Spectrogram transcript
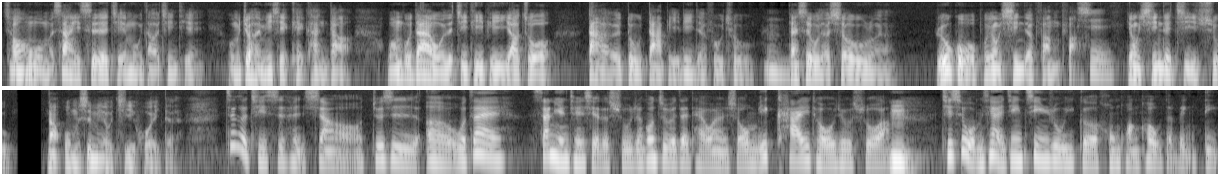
从我们上一次的节目到今天，我们就很明显可以看到，我们不但我的 GDP 要做大额度、大比例的付出，嗯，但是我的收入呢，如果我不用新的方法，是用新的技术，那我们是没有机会的。这个其实很像哦，就是呃，我在三年前写的书《人工智慧在台湾》的时候，我们一开头就说啊，嗯。其实我们现在已经进入一个红皇后的领地，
